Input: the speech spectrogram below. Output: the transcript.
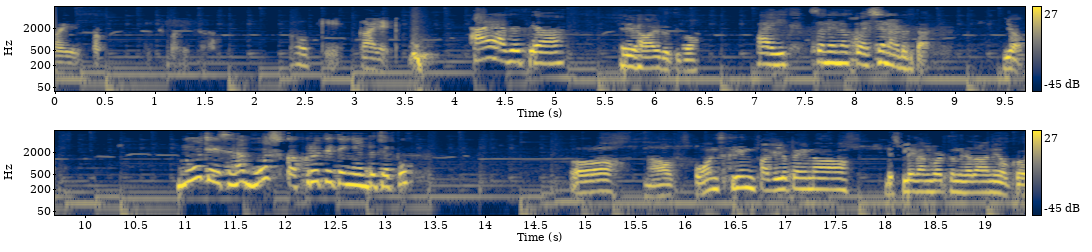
my okay got it hi Aditya hey hi Ritika hi so నేను క్వశ్చన్ అడుగుతా. యా నువ్వు చేసిన మోస్ట్ కకృతి థింగ్ ఏంటో చెప్పు. నా ఫోన్ స్క్రీన్ పగిలిపోయిన డిస్ప్లే కనబడుతుంది కదా అని ఒక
